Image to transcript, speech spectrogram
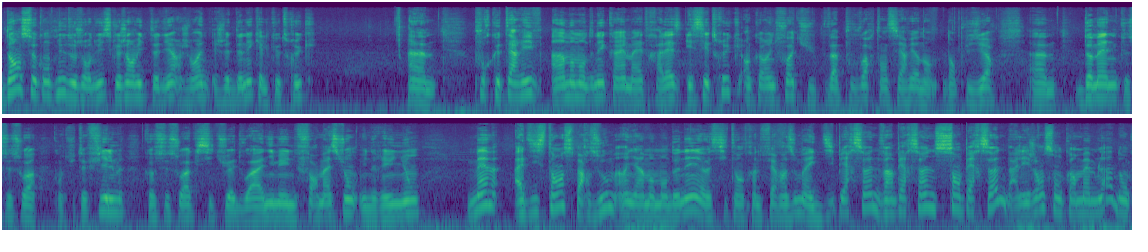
dans ce contenu d'aujourd'hui, ce que j'ai envie de te dire, je vais te donner quelques trucs euh, pour que tu arrives à un moment donné quand même à être à l'aise. Et ces trucs, encore une fois, tu vas pouvoir t'en servir dans, plusieurs euh, domaines, que ce soit quand tu te filmes, que ce soit si tu dois animer une formation, une réunion, même à distance par Zoom. Hein, il y a un moment donné, euh, si tu es en train de faire un Zoom avec 10 personnes, 20 personnes, 100 personnes, bah, les gens sont quand même là. Donc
